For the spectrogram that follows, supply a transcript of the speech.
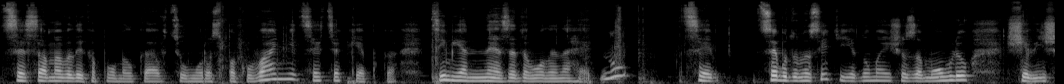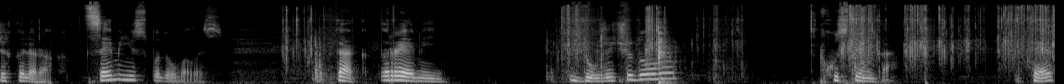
це сама велика помилка в цьому розпакуванні це ця кепка. Цим я не задоволена геть. Ну, це, це буду носити, я думаю, що замовлю ще в інших кольорах. Це мені сподобалось. Так, ремінь дуже чудово. Хустинка теж.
